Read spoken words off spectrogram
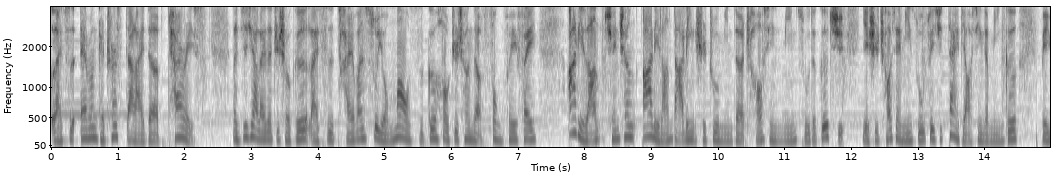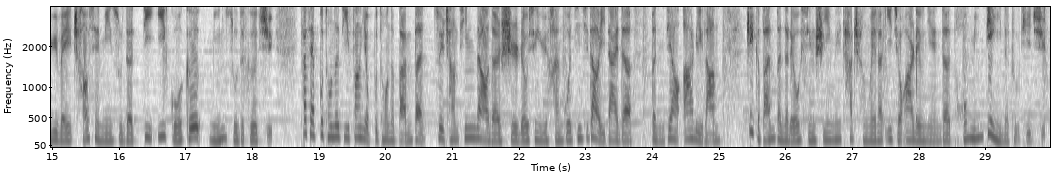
来自 Aaron c a t r a s 带来的 Paris。那接下来的这首歌来自台湾素有“帽子歌后”之称的凤飞飞。阿里郎全称阿里郎打令是著名的朝鲜民族的歌曲，也是朝鲜民族最具代表性的民歌，被誉为朝鲜民族的第一国歌、民族的歌曲。它在不同的地方有不同的版本，最常听到的是流行于韩国京畿道一带的本调阿里郎。这个版本的流行是因为它成为了一九二六年的同名电影的主题曲。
